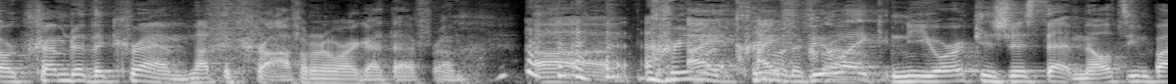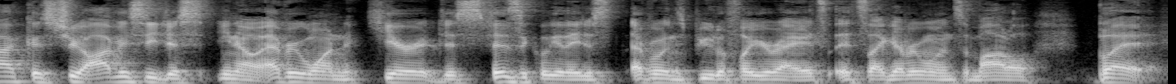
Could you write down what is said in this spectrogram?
Or creme de the creme, not the crop. I don't know where I got that from. Uh, Cream of- I, cream I of the feel crop. like New York is just that melting pot because true, obviously, just you know, everyone here just physically, they just everyone's beautiful. You're right. It's it's like everyone's a model. But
